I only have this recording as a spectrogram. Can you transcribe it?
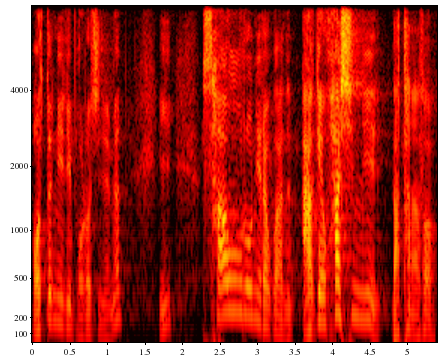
어떤 일이 벌어지냐면 이 사우론이라고 하는 악의 화신이 나타나서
